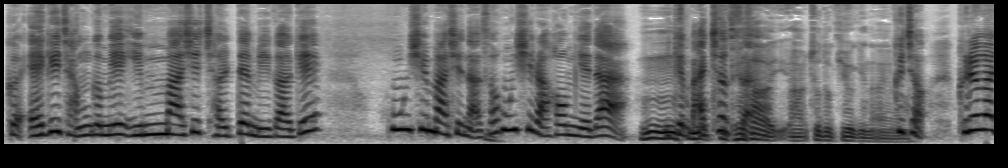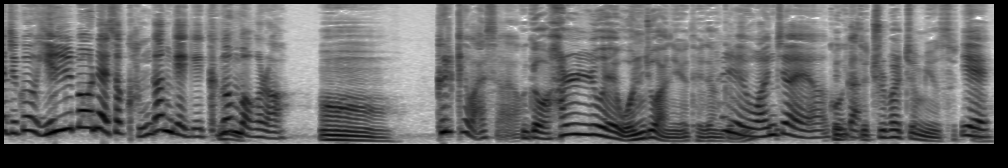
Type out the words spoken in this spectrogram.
그 애기 장금의 입맛이 절대 미각이 홍시 맛이 나서 홍시라 합니다. 음, 이렇게 그 뭐, 그 맞췄어요. 대사 아, 저도 기억이 나요. 그죠? 그래가지고 일본에서 관광객이 그거 음. 먹으러 어. 그렇게 왔어요. 그러니까 한류의 원조 아니에요, 대장금이. 한류의 원조예요. 그러니까 또 출발점이었었죠. 예,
